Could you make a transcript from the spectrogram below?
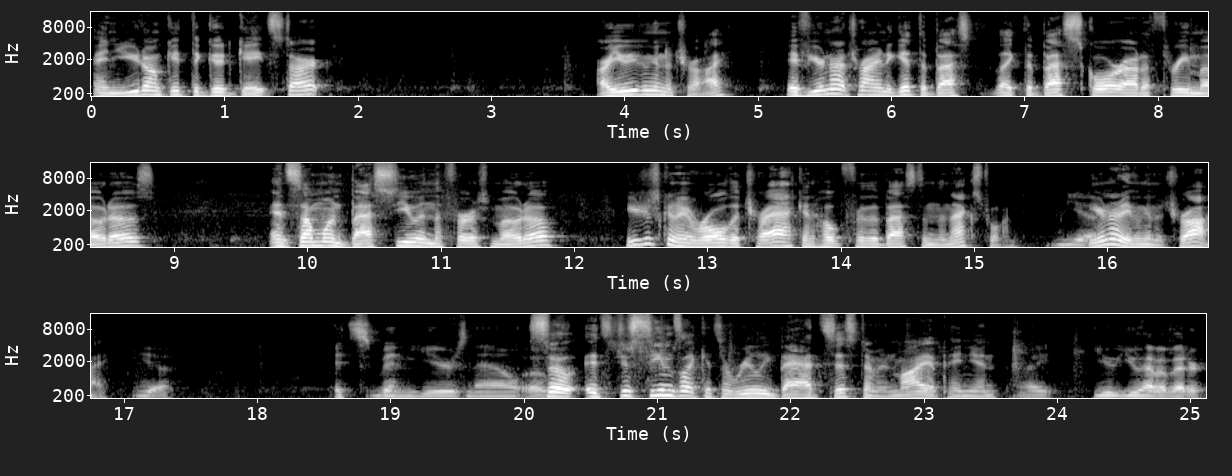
and you don't get the good gate start, are you even going to try? If you're not trying to get the best like the best score out of 3 motos and someone bests you in the first moto, you're just going to roll the track and hope for the best in the next one. Yeah. You're not even going to try. Yeah. It's been years now. Of, So it just seems like it's a really bad system in my opinion. right. You you have a better.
